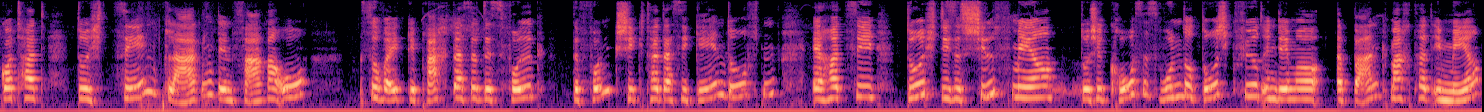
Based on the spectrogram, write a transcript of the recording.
Gott hat durch zehn Plagen den Pharao so weit gebracht, dass er das Volk davon geschickt hat, dass sie gehen durften. Er hat sie durch dieses Schilfmeer, durch ein großes Wunder durchgeführt, indem er eine Bahn gemacht hat im Meer.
